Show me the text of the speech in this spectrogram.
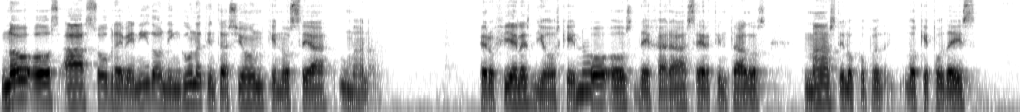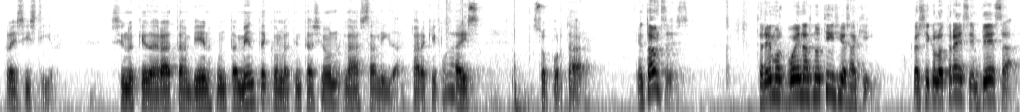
no os ha sobrevenido ninguna tentación que no sea humana, pero fiel es Dios que no os dejará ser tentados más de lo que, lo que podéis resistir, sino que dará también juntamente con la tentación la salida para que podáis soportar. Entonces, tenemos buenas noticias aquí. Versículo 3 empieza,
